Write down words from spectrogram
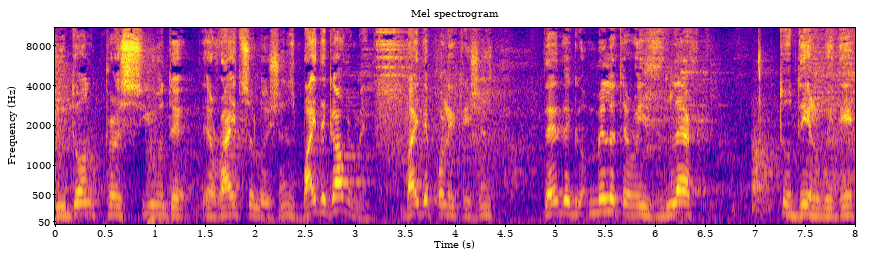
you don't pursue the, the right solutions by the government, by the politicians, then the military is left to deal with it,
